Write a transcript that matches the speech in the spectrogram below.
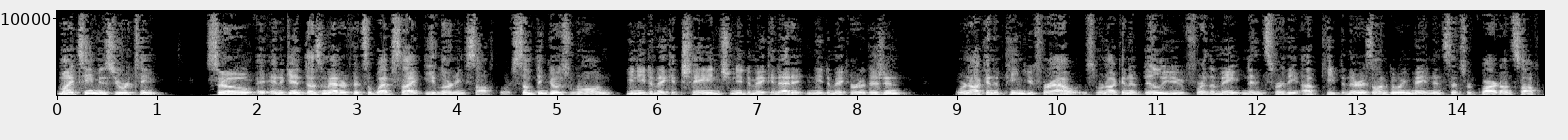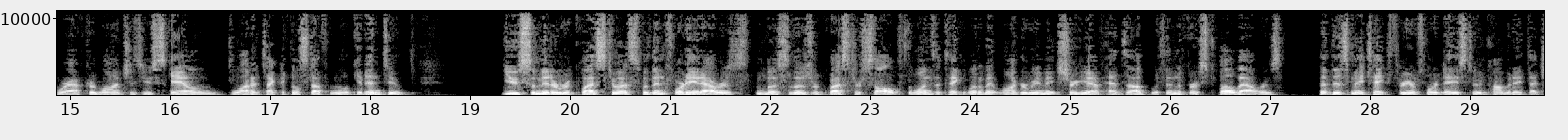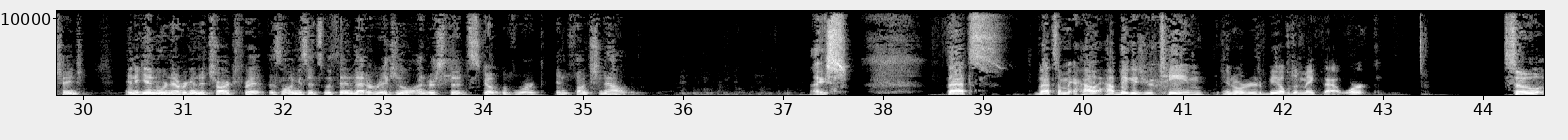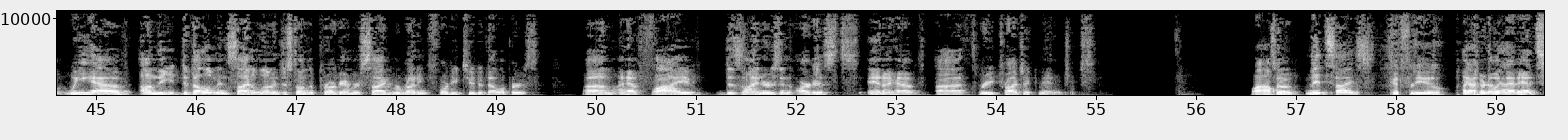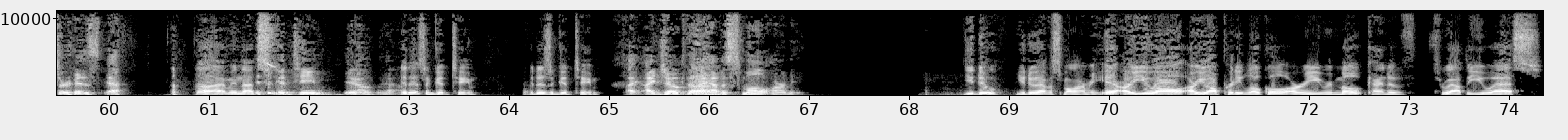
my team is your team. So, and again, doesn't matter if it's a website, e-learning software. Something goes wrong, you need to make a change, you need to make an edit, you need to make a revision. We're not going to ping you for hours. We're not going to bill you for the maintenance or the upkeep. And there is ongoing maintenance that's required on software after launch as you scale and a lot of technical stuff we won't get into. You submit a request to us within 48 hours. Most of those requests are solved. The ones that take a little bit longer, we make sure you have heads up within the first 12 hours that this may take three or four days to accommodate that change. And again, we're never going to charge for it as long as it's within that original understood scope of work and functionality. Nice. That's that's how how big is your team in order to be able to make that work? So we have on the development side alone, just on the programmer side, we're running 42 developers. Um, I have five wow. designers and artists, and I have uh, three project managers. Wow! So mid-size. Good for you. Yeah, I don't know what that answer is. Yeah. No, I mean that's it's a good team. You know, yeah. it is a good team. It is a good team. I, I joke that um, I have a small army. You do. You do have a small army. Are you all are you all pretty local, or are you remote, kind of throughout the U.S.?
